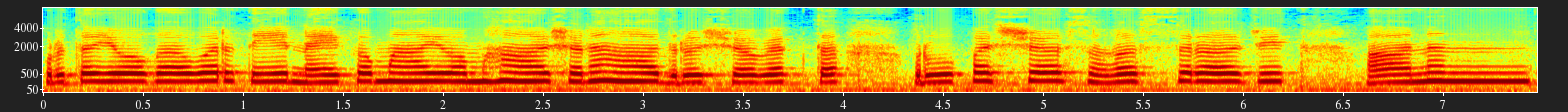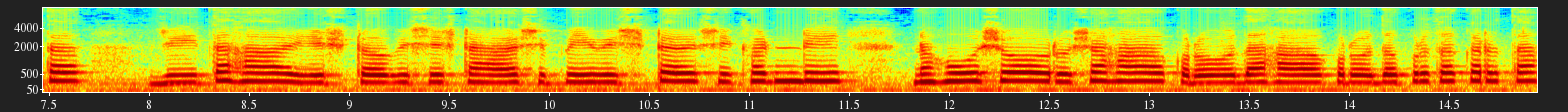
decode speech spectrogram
कृतयोगवर्ती नैकमायो महाशनः दृश्यव्यक्तरूपश्च सहस्रजित् आनन्त जितः इष्टविशिष्टः शिपिविष्टशिखण्डी नहुषो वृषः क्रोधः क्रोधकृतकर्ता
